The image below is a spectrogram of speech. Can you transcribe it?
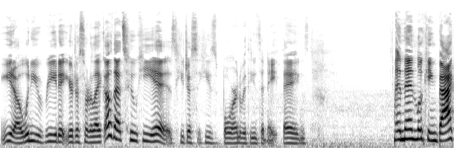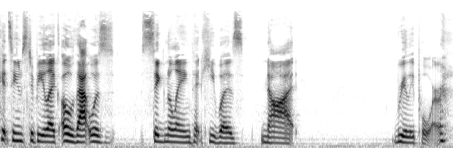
you know when you read it you're just sort of like oh that's who he is. He just he's born with these innate things. And then looking back it seems to be like oh that was signaling that he was not really poor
